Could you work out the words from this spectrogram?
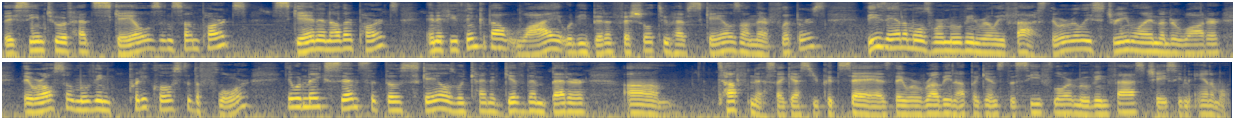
they seem to have had scales in some parts skin and other parts. And if you think about why it would be beneficial to have scales on their flippers, these animals were moving really fast. They were really streamlined underwater. They were also moving pretty close to the floor. It would make sense that those scales would kind of give them better um, toughness, I guess you could say, as they were rubbing up against the seafloor, moving fast, chasing animals.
